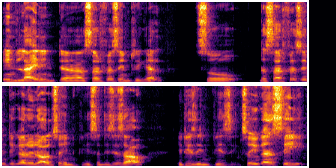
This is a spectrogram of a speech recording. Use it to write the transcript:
in line in, uh, surface integral. So the surface integral will also increase. So this is how it is increasing. So you can see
